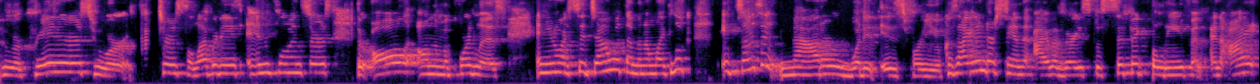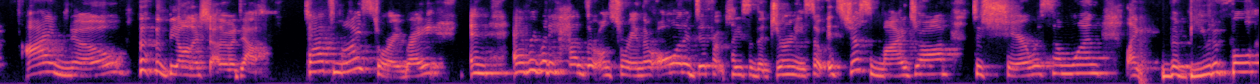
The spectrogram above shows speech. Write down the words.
who are creators, who are actors, celebrities, influencers. They're all on the McCord list. And you know, I sit down with them and I'm like, look, it doesn't matter what it is for you. Because I understand that I have a very specific belief and, and I I know beyond a shadow of a doubt that's my story, right? And everybody has their own story and they're all at a different place of the journey. So it's just my job to share with someone like the beautiful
